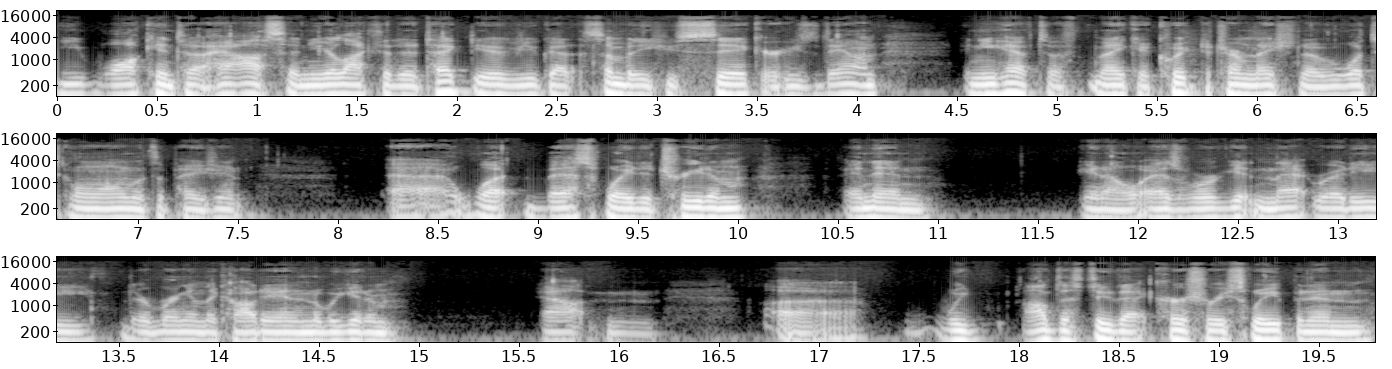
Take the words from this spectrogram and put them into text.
you walk into a house and you're like the detective, you've got somebody who's sick or who's down, and you have to make a quick determination of what's going on with the patient, uh, what best way to treat them, and then, you know, as we're getting that ready, they're bringing the cot in and we get them out, and uh, we I'll just do that cursory sweep, and then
